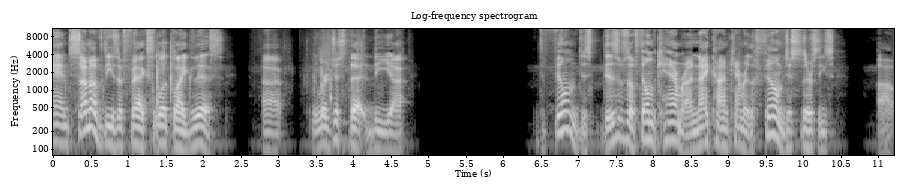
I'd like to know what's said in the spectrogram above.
And some of these effects look like this. Uh, we're just the the uh, the film. Just this was a film camera, a Nikon camera. The film just there's these uh,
